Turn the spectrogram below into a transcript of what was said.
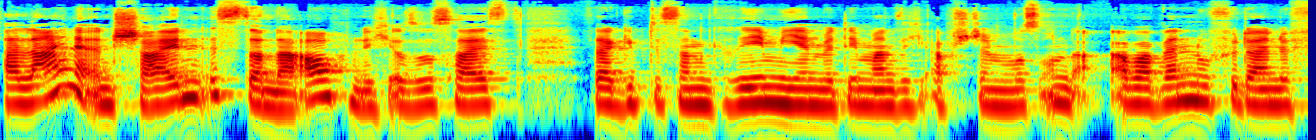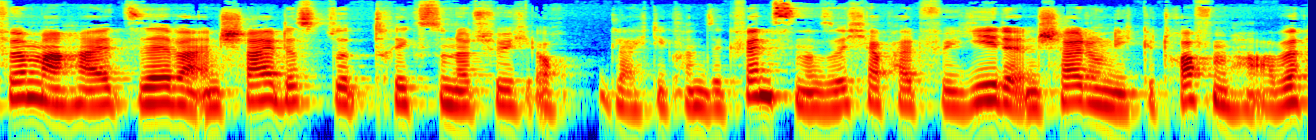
alleine entscheiden ist dann da auch nicht. Also das heißt, da gibt es dann Gremien, mit denen man sich abstimmen muss. Und aber wenn du für deine Firma halt selber entscheidest, so trägst du natürlich auch gleich die Konsequenzen. Also ich habe halt für jede Entscheidung, die ich getroffen habe,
